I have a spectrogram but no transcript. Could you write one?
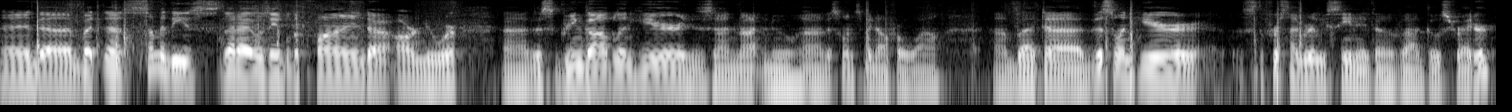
And uh, but uh, some of these that I was able to find uh, are newer. this Green Goblin here is not new. this one's been out for a while. but this one here it's the first I've really seen it of uh, Ghost Rider,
